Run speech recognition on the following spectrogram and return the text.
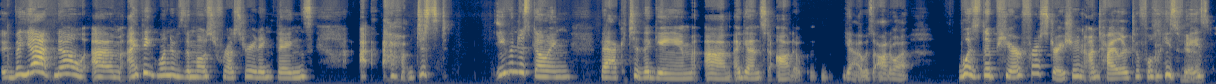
But yeah, no, um, I think one of the most frustrating things, I, just even just going back to the game um, against Ottawa, yeah, it was Ottawa, was the pure frustration on Tyler Toffoli's face yeah.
